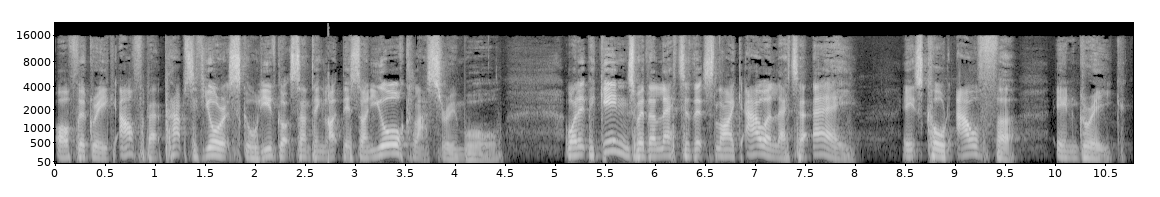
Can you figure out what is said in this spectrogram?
of the Greek alphabet. Perhaps if you're at school, you've got something like this on your classroom wall. Well, it begins with a letter that's like our letter A. It's called alpha in Greek.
